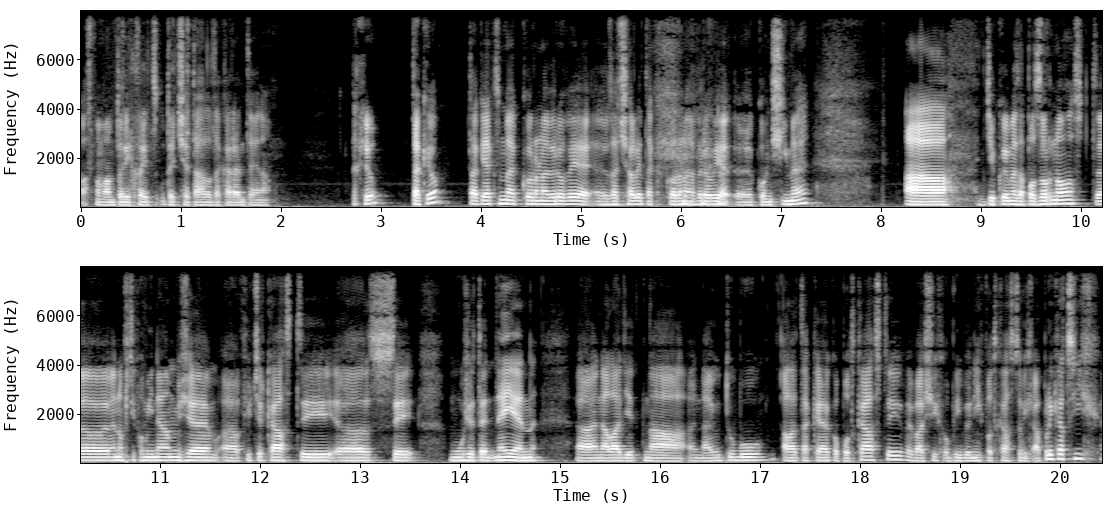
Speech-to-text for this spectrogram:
Aspoň vám to rychleji uteče tahle ta karanténa. Tak jo. Tak jo tak jak jsme koronavirově eh, začali, tak koronavirově eh, končíme. A děkujeme za pozornost. Eh, jenom připomínám, že Futurecasty si můžete nejen naladit na, na YouTube, ale také jako podcasty ve vašich oblíbených podcastových aplikacích,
